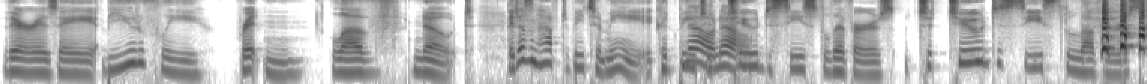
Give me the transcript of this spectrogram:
there is a beautifully written love note. It doesn't have to be to me. It could be No, to no. two deceased livers, to two deceased lovers.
